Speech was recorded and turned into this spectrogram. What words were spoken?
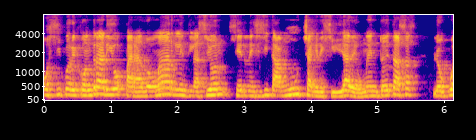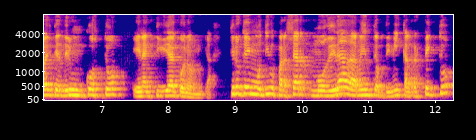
o si por el contrario, para domar la inflación se necesita mucha agresividad de aumento de tasas, lo cual tendría un costo en actividad económica. Creo que hay motivos para ser moderadamente optimista al respecto,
